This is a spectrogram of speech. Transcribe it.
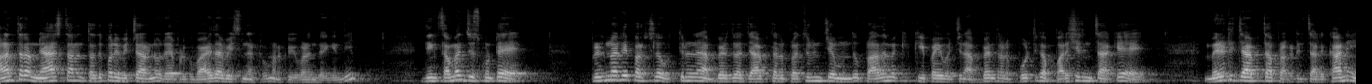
అనంతరం న్యాయస్థానం తదుపరి విచారణను రేపటికి వాయిదా వేసినట్టు మనకు ఇవ్వడం జరిగింది. దీనికి సంబంధించి చూసుకుంటే ప్రిలిమినరీ పరీక్షలో ఉత్తీర్ణులైన అభ్యర్థుల జాబితాను ప్రచురించే ముందు ప్రాథమిక కీపై వచ్చిన అభ్యంతరాలను పూర్తిగా పరిశీలించాకే మెరిట్ జాబితా ప్రకటించాలి. కానీ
